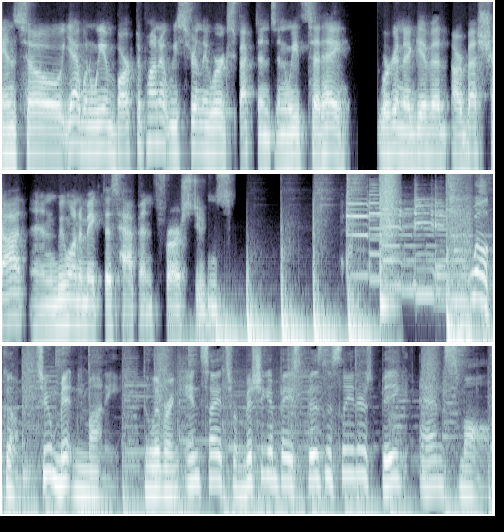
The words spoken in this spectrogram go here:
And so, yeah, when we embarked upon it, we certainly were expectant and we said, hey, we're going to give it our best shot and we want to make this happen for our students. Welcome to Mitten Money, delivering insights from Michigan based business leaders, big and small.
